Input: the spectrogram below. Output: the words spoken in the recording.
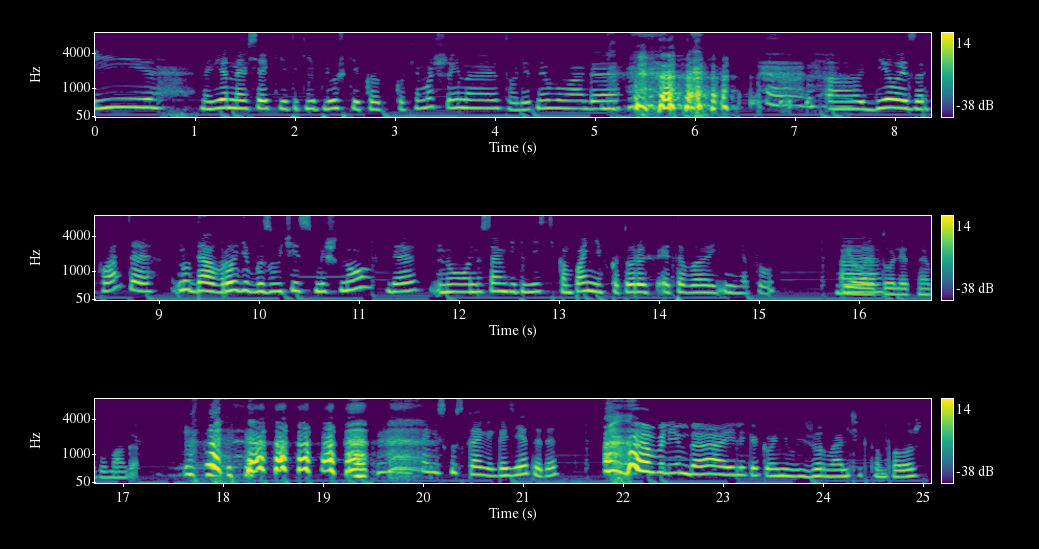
И Наверное, всякие такие плюшки, как кофемашина, туалетная бумага, а, белая зарплата. Ну да, вроде бы звучит смешно, да, но на самом деле есть компании, в которых этого нету. Белая а... туалетная бумага. Они с кусками газеты, да? Блин, да, или какой-нибудь журнальчик там положить.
